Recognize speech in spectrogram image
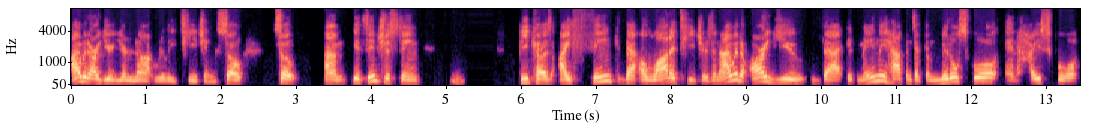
I would argue you're not really teaching. So, so um, it's interesting because I think that a lot of teachers, and I would argue that it mainly happens at the middle school and high school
